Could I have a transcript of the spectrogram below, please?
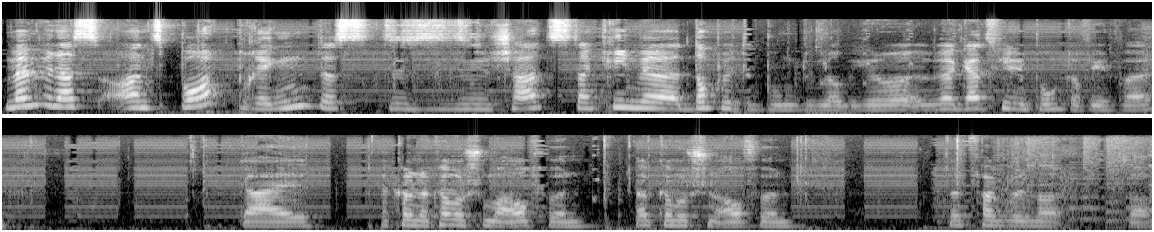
wenn wir das ans Board bringen, das, das, den Schatz, dann kriegen wir doppelte Punkte, glaube ich. Oder ganz viele Punkte auf jeden Fall. Geil. Da können, da können wir schon mal aufhören. Dann können wir schon aufhören. Dann fangen wir mal. So.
